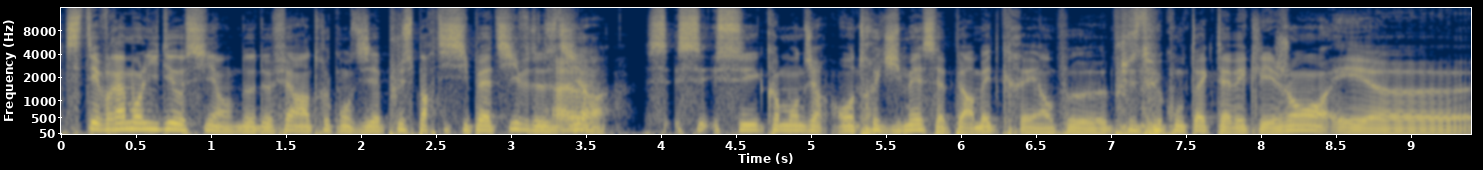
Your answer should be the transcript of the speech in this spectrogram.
C'était vraiment l'idée aussi hein, de, de faire un truc, on se disait plus participatif, de se Ah dire, ouais. C'est- comment dire, entre guillemets, ça permet de créer un peu euh, plus de contact avec les gens et euh,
